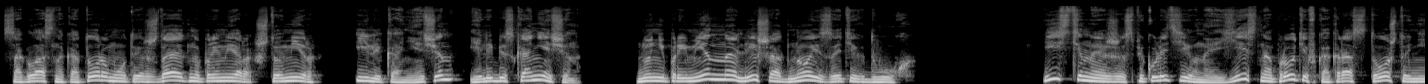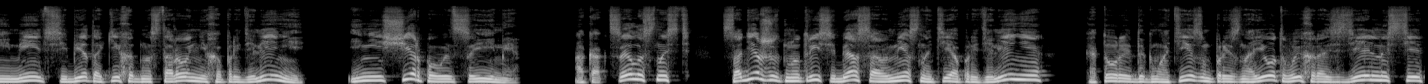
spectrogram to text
согласно которому утверждают, например, что мир или конечен, или бесконечен, но непременно лишь одно из этих двух. Истинное же, спекулятивное, есть, напротив, как раз то, что не имеет в себе таких односторонних определений и не исчерпывается ими, а как целостность содержит внутри себя совместно те определения, которые догматизм признает в их раздельности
